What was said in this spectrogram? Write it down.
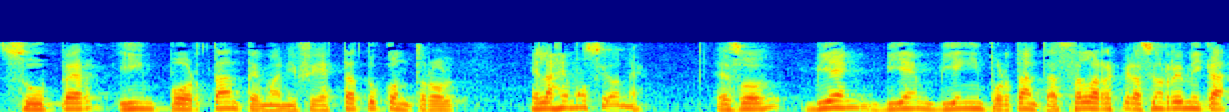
Súper importante, manifiesta tu control en las emociones. Eso es bien, bien, bien importante. Hacer la respiración rítmica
